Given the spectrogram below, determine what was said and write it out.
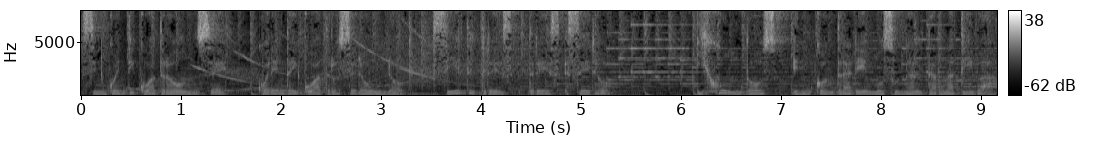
5411 4401 7330 y juntos encontraremos una alternativa.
